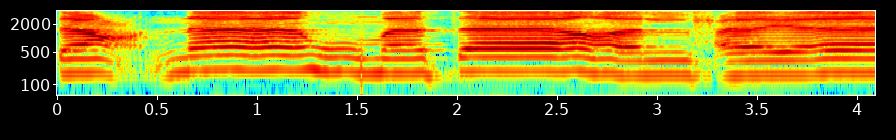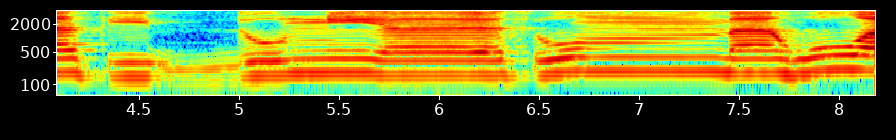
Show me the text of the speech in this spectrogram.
متعناه متاع الحياة الدنيا ثم هو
